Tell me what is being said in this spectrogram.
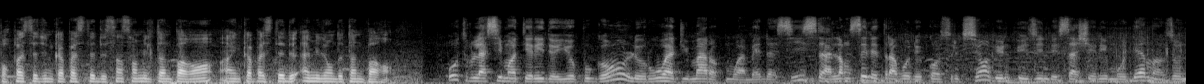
pour passer d'une capacité de 500 000 tonnes par an à une capacité de 1 million de tonnes par an. Outre la cimenterie de Yopougon, le roi du Maroc Mohamed VI a lancé les travaux de construction d'une usine de sacherie moderne en zone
